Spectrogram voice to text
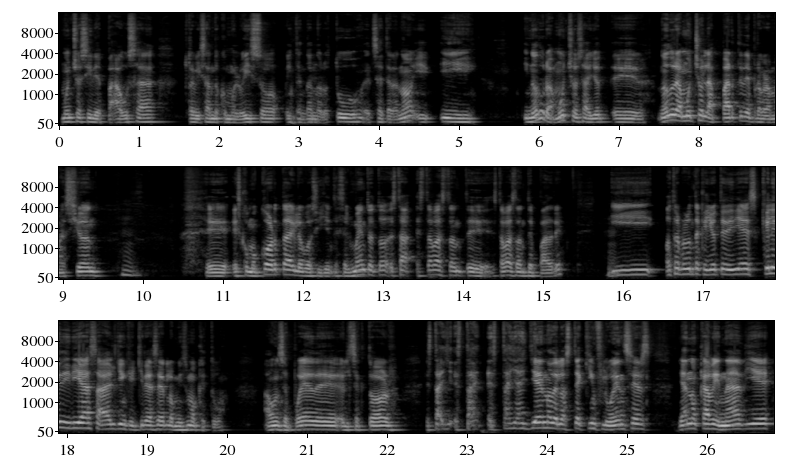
mucho así de pausa, revisando cómo lo hizo, intentándolo tú, etcétera, ¿no? Y, y, no dura mucho, o sea, yo, eh, no dura mucho la parte de programación. Hmm. Eh, es como corta y luego siguiente segmento, todo está, está, bastante, está bastante padre. Hmm. Y otra pregunta que yo te diría es, ¿qué le dirías a alguien que quiere hacer lo mismo que tú? Aún se puede, el sector está, está, ya lleno de los tech influencers, ya no cabe nadie,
